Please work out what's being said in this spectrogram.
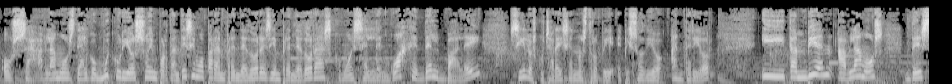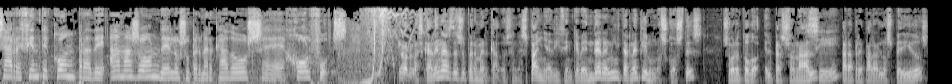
os hablamos de algo muy curioso, importantísimo para emprendedores y emprendedoras, como es el lenguaje del ballet. Sí, lo escucharéis en nuestro episodio anterior. Y también hablamos de esa reciente compra de Amazon de los supermercados eh, Whole Foods. Claro, las cadenas de supermercados en España dicen que vender en Internet tiene unos costes, sobre todo el personal para preparar los pedidos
